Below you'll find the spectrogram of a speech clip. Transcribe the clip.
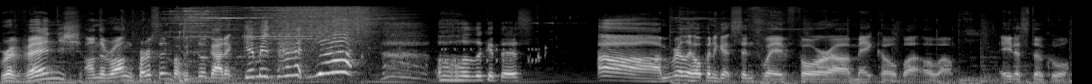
revenge on the wrong person, but we still got it. Give me that, yes! Oh, look at this. Ah, oh, I'm really hoping to get Synthwave for uh, Mako, but oh well. Ada's still cool.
